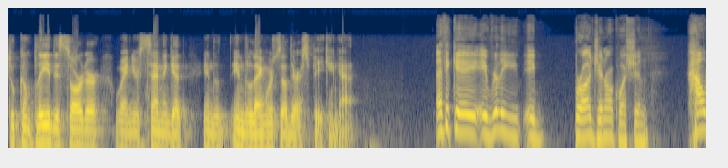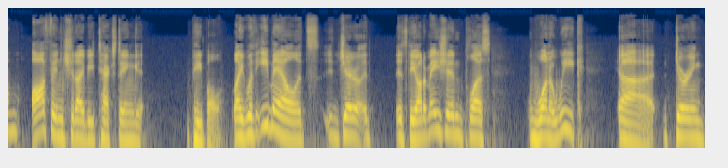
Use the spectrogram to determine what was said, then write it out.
to complete this order when you're sending it in the in the language that they're speaking at. I think a, a really a broad general question. How often should I be texting people? Like with email, it's general it's the automation plus one a week uh, during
